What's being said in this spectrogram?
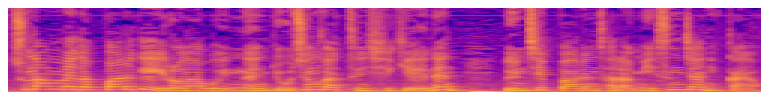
순환매가 빠르게 일어나고 있는 요즘 같은 시기에는 눈치 빠른 사람이 승자니까요.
